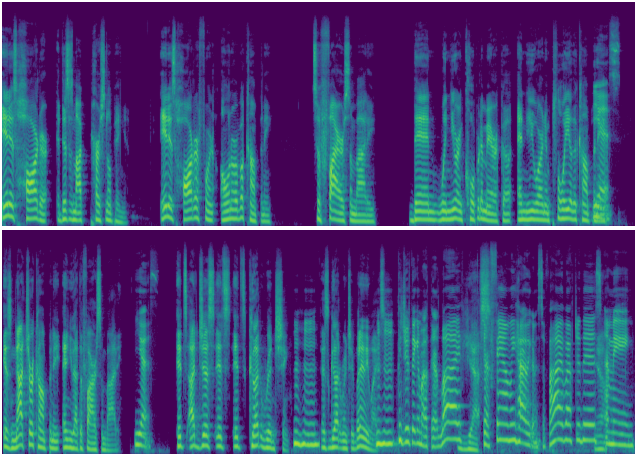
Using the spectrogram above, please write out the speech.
it is harder. This is my personal opinion. It is harder for an owner of a company to fire somebody than when you're in corporate America and you are an employee of the company. yes, It's not your company and you have to fire somebody. yes, It's I just it's it's gut wrenching. mm-hmm. It's gut wrenching. But anyways, Because you're thinking about their life, yes. their family, how are they going to survive after this? Yeah. I mean,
